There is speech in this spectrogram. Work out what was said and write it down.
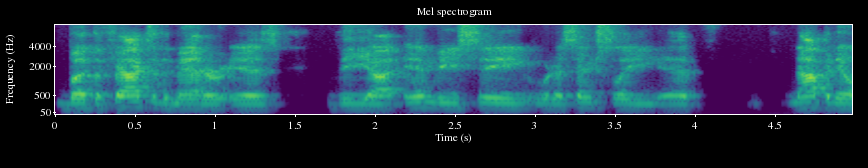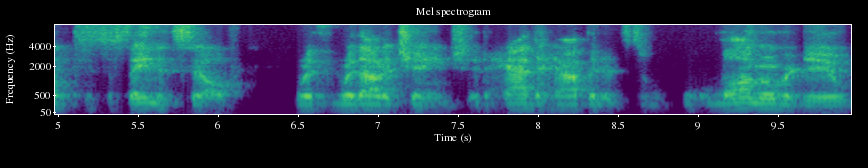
but the fact of the matter is the uh, MVC would essentially have not been able to sustain itself with without a change. It had to happen. It's long overdue.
